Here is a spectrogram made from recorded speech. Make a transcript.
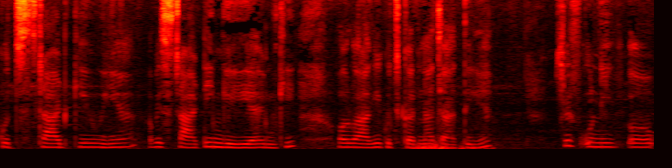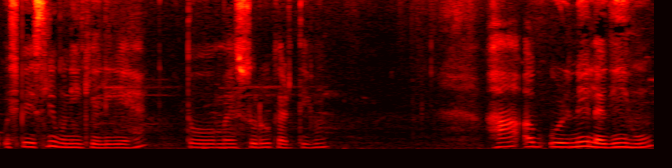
कुछ स्टार्ट की हुई हैं। अभी स्टार्टिंग ही है इनकी और वो आगे कुछ करना चाहती हैं। सिर्फ़ उन्हीं स्पेशली उन्हीं के लिए है। तो मैं शुरू करती हूँ। हाँ अब उड़ने लगी हूँ।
